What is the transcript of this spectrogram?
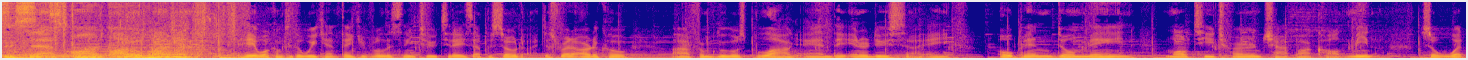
Success on Autopilot. Hey, welcome to the weekend. Thank you for listening to today's episode. I just read an article uh, from Google's blog, and they introduced uh, a open domain multi-turn chatbot called Meena. So what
